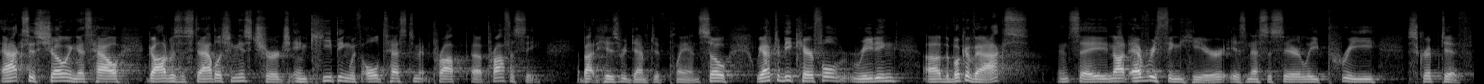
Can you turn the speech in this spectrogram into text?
Acts is showing us how God was establishing his church in keeping with Old Testament prop, uh, prophecy about his redemptive plan. So, we have to be careful reading uh, the book of Acts and say not everything here is necessarily prescriptive.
